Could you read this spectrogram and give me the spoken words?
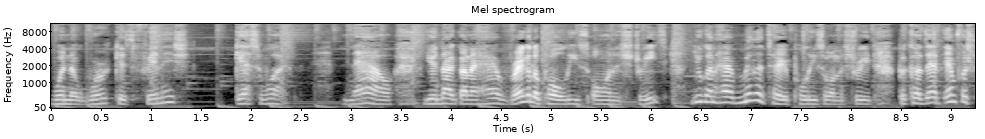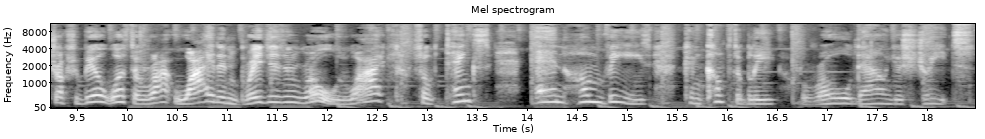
when the work is finished, guess what? Now you're not gonna have regular police on the streets. You're gonna have military police on the streets because that infrastructure bill was to widen bridges and roads. Why? So tanks and Humvees can comfortably roll down your streets.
